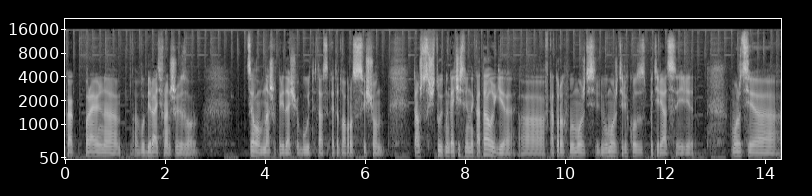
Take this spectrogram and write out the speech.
как правильно выбирать франшизу целом в наших передачах будет это, этот вопрос освещен. Потому что существуют многочисленные каталоги, э, в которых вы можете, вы можете легко потеряться или можете э,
